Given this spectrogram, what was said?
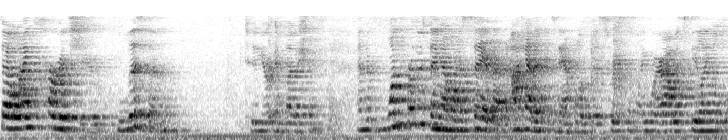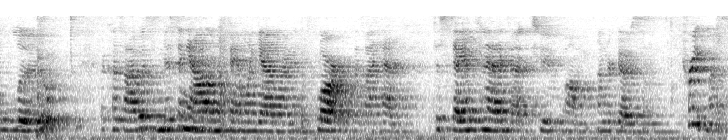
So I encourage you, listen to your emotions. And one further thing I want to say about it, I had an example of this recently where I was feeling a little blue because I was missing out on a family gathering in Florida because I had to stay in Connecticut to um, undergo some treatments.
